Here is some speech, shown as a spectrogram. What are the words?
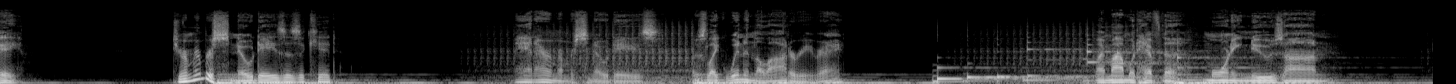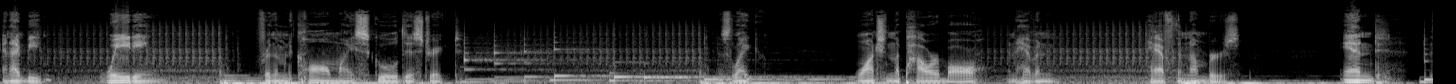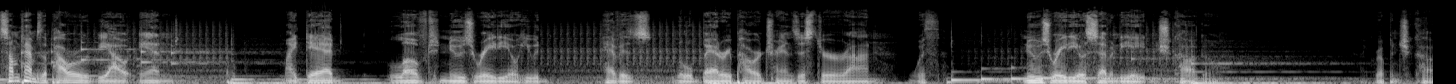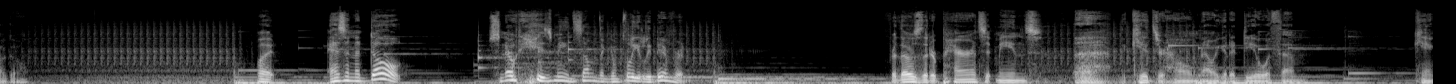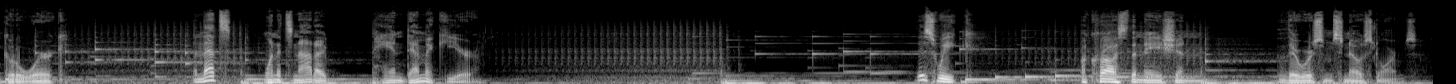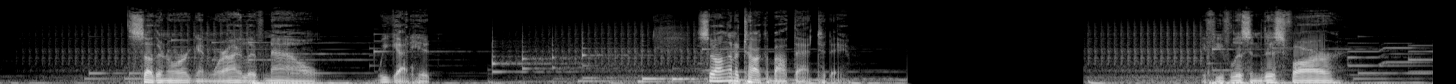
Hey, do you remember snow days as a kid? Man, I remember snow days. It was like winning the lottery, right? My mom would have the morning news on, and I'd be waiting for them to call my school district. It was like watching the Powerball and having half the numbers. And sometimes the power would be out, and my dad loved news radio. He would have his little battery powered transistor on with News Radio 78 in Chicago. I grew up in Chicago. But as an adult, snow days mean something completely different. For those that are parents, it means the kids are home. Now we got to deal with them. Can't go to work. And that's when it's not a pandemic year. This week, across the nation, there were some snowstorms. Southern Oregon, where I live now, we got hit. So I'm going to talk about that today. If you've listened this far,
